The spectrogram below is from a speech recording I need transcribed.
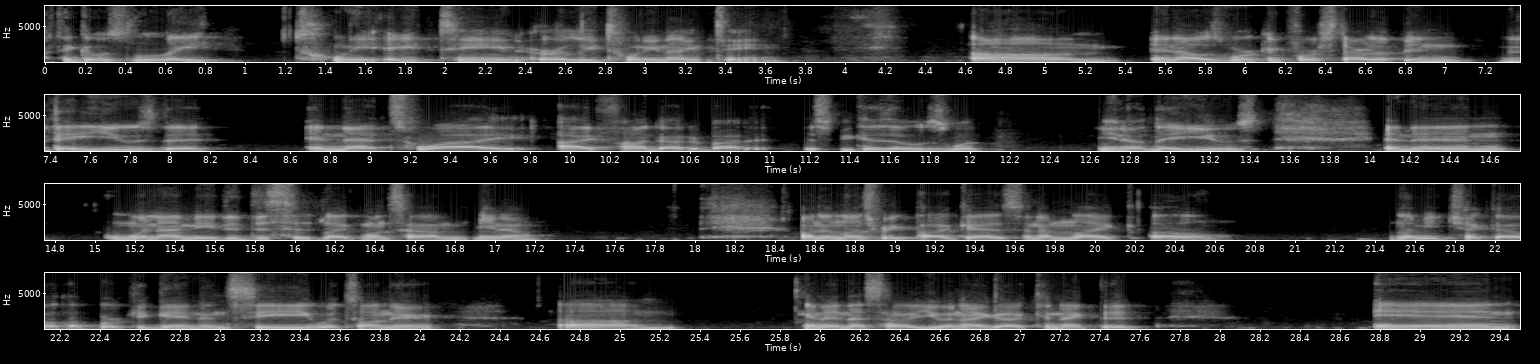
I think it was late 2018, early 2019. Um, and I was working for a startup and they used it. And that's why I found out about it. It's because it was what, you know, they used. And then when I made the decision, like once I'm, you know, on the lunch break podcast and I'm like, oh, let me check out Upwork again and see what's on there um, and then that's how you and I got connected. And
